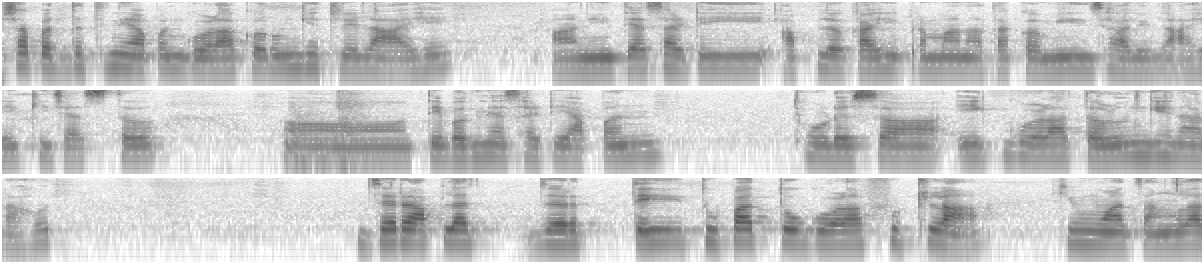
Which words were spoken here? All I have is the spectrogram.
अशा पद्धतीने आपण गोळा करून घेतलेला आहे. आणि त्यासाठी आपलं काही प्रमाण आता कमी झालेलं आहे की जास्त. ते बघण्यासाठी आपण थोडंसं एक गोळा तळून घेणार आहोत. जर आपला जर ते तुपात तो गोळा फुटला किंवा चांगला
